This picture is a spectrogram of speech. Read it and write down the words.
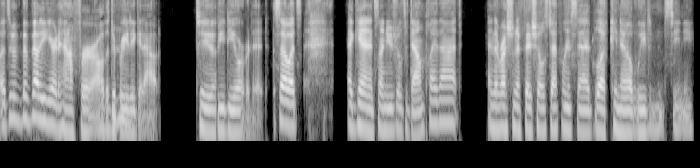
it's about a year and a half for all the debris mm-hmm. to get out to be deorbited. So it's, again, it's unusual to downplay that. And the Russian officials definitely said, look, you know, we didn't see any.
